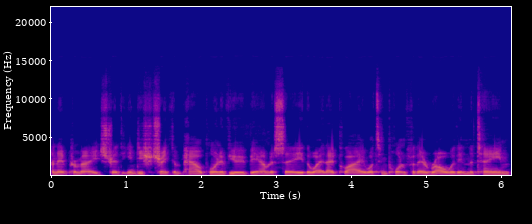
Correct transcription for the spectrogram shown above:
and then from a strength and condition, strength and power point of view, being able to see the way they play, what's important for their role within the team,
